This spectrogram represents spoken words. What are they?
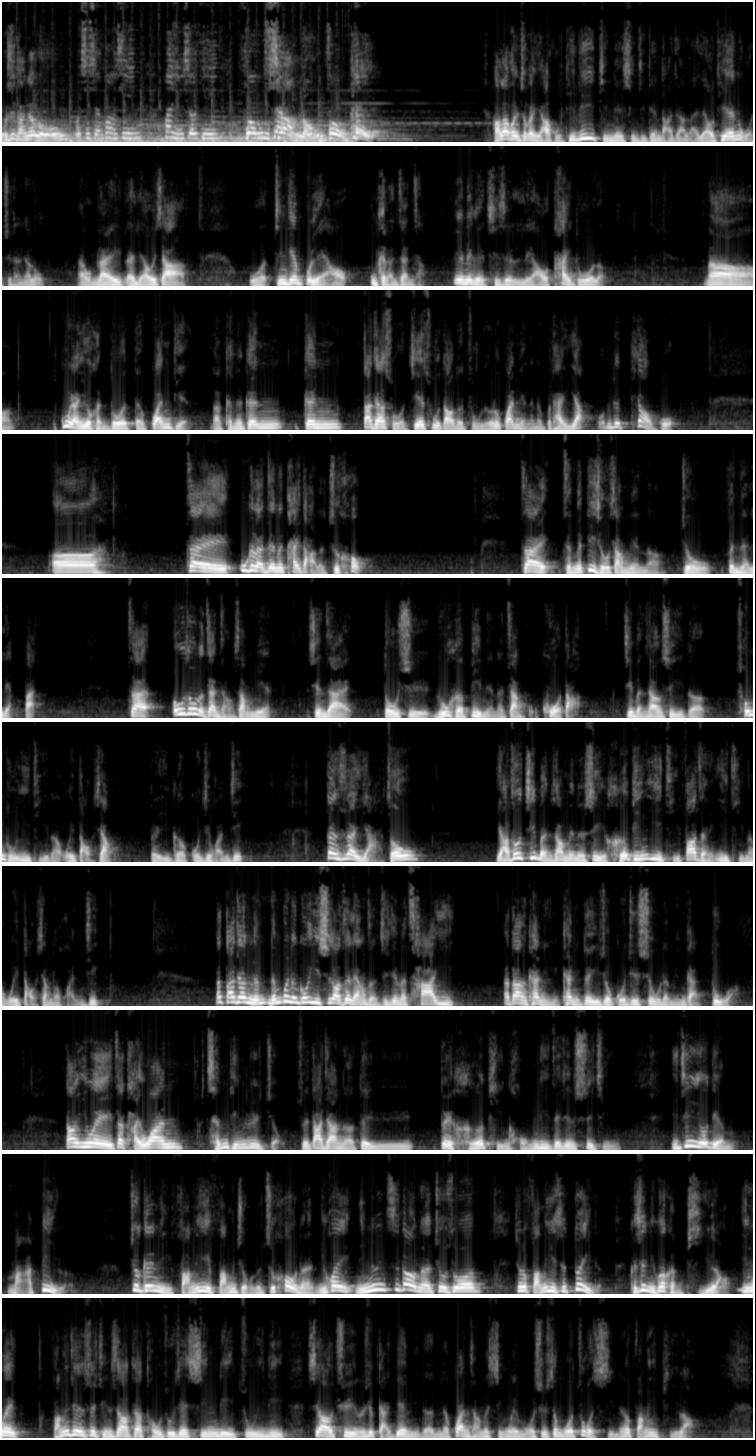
我是唐江龙，我是陈凤新，欢迎收听《风向龙凤配》。好了，欢迎收看雅虎 TV。今天星期天，大家来聊天。我是唐江龙，来，我们来来聊一下。我今天不聊乌克兰战场，因为那个其实聊太多了。那固然有很多的观点，那可能跟跟大家所接触到的主流的观点可能不太一样，我们就跳过。呃。在乌克兰战争开打了之后，在整个地球上面呢，就分成两半。在欧洲的战场上面，现在都是如何避免了战火扩大，基本上是一个冲突议题呢为导向的一个国际环境。但是在亚洲，亚洲基本上面呢是以和平议题、发展议题呢为导向的环境。那大家能能不能够意识到这两者之间的差异？那当然看你看你对于就国际事务的敏感度啊。当然，因为在台湾承平日久，所以大家呢对于对和平红利这件事情已经有点麻痹了。就跟你防疫防久了之后呢，你会你明明知道呢，就是说就是防疫是对的，可是你会很疲劳，因为。防一件事情是要要投注一些心力、注意力，是要去去改变你的你的惯常的行为模式、生活作息，能够防疫疲劳。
